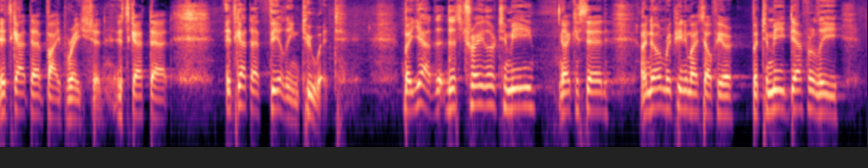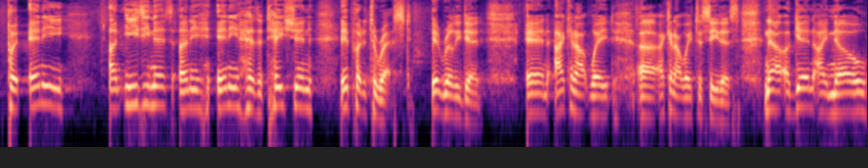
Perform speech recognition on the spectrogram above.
it's got that vibration. It's got that. It's got that feeling to it. But yeah, th- this trailer to me, like I said, I know I'm repeating myself here, but to me, definitely put any uneasiness, any any hesitation, it put it to rest. It really did, and I cannot wait. Uh, I cannot wait to see this. Now, again, I know,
